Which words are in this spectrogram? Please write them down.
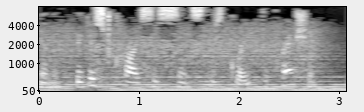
In the biggest crisis since the Great Depression.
